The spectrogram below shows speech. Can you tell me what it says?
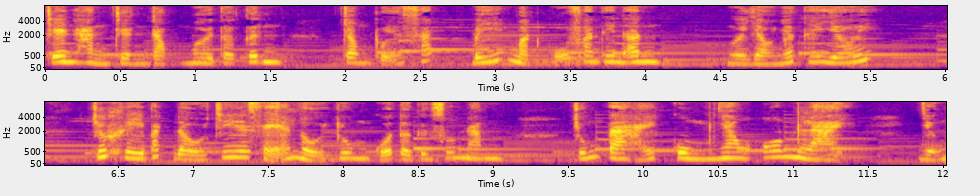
trên hành trình đọc 10 tờ kinh trong quyển sách Bí mật của Phan Thiên Ân, người giàu nhất thế giới. Trước khi bắt đầu chia sẻ nội dung của tờ kinh số 5, chúng ta hãy cùng nhau ôn lại những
